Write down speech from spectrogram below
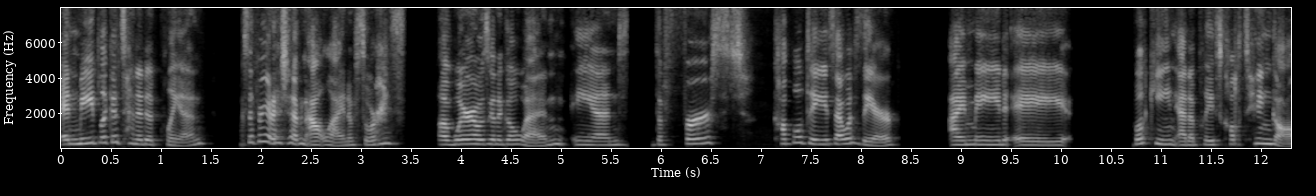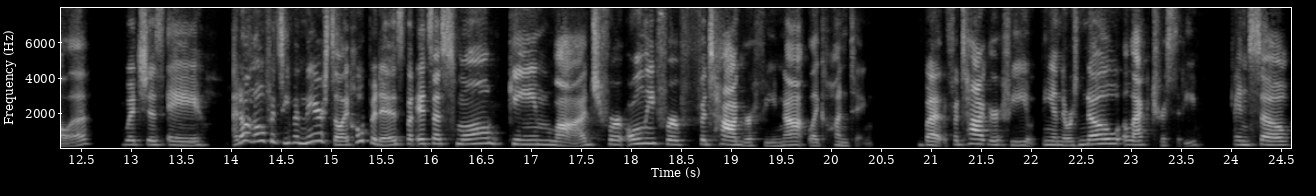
and made like a tentative plan because I figured I should have an outline of sorts of where I was going to go when. And the first couple days I was there, I made a booking at a place called Tingala, which is a I don't know if it's even there still. I hope it is, but it's a small game lodge for only for photography, not like hunting, but photography. And there was no electricity. And so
